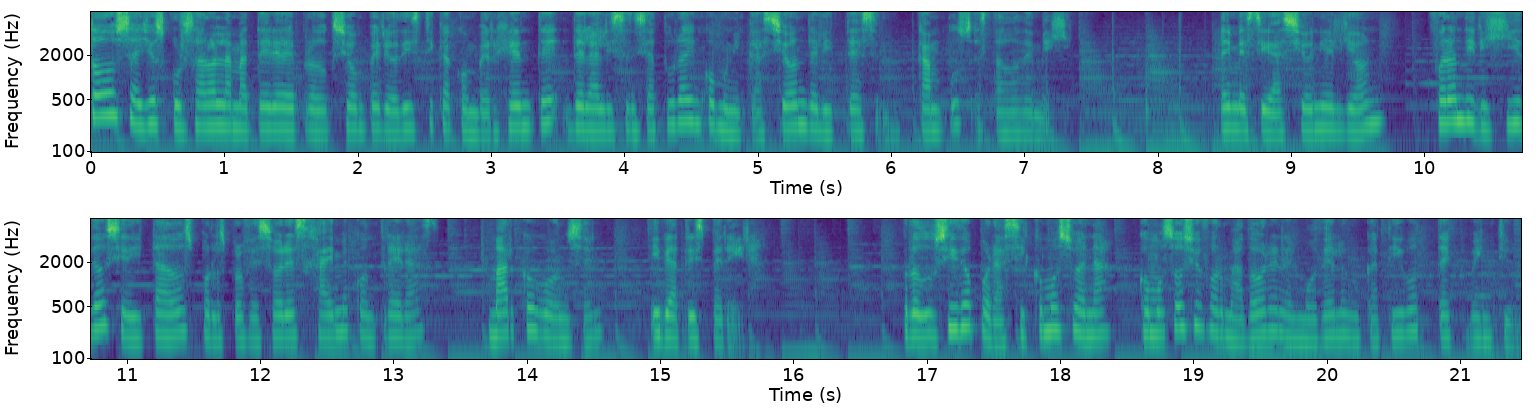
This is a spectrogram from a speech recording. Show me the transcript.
Todos ellos cursaron la materia de producción periodística convergente de la licenciatura en comunicación del ITESM, Campus Estado de México. La investigación y el guion fueron dirigidos y editados por los profesores Jaime Contreras, Marco Gonsen y Beatriz Pereira. Producido por Así como Suena como socio formador en el modelo educativo TEC 21.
